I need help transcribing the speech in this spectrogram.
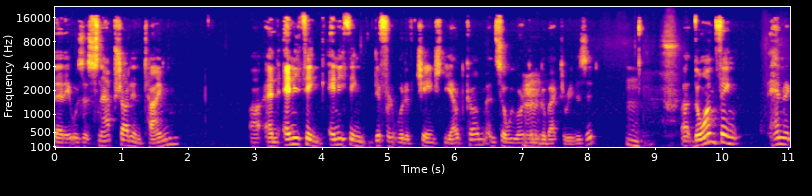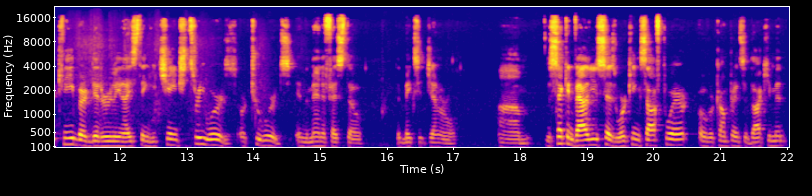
that it was a snapshot in time, uh, and anything anything different would have changed the outcome, and so we weren't going Mm. to go back to revisit. Mm. Uh, the one thing Henrik Kniberg did a really nice thing. He changed three words or two words in the manifesto that makes it general. Um, the second value says working software over comprehensive document.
